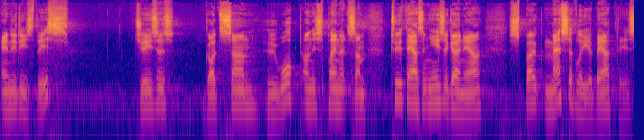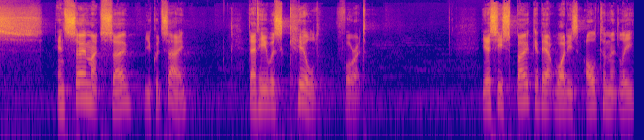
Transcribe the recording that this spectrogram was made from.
and it is this Jesus, God's Son, who walked on this planet some 2,000 years ago now, spoke massively about this, and so much so, you could say, that he was killed for it. Yes, he spoke about what is ultimately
